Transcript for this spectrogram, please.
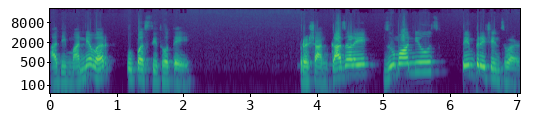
आदी मान्यवर उपस्थित होते. प्रशांत काजळे झुमॉन न्यूज पिंपरी चिंचवड.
